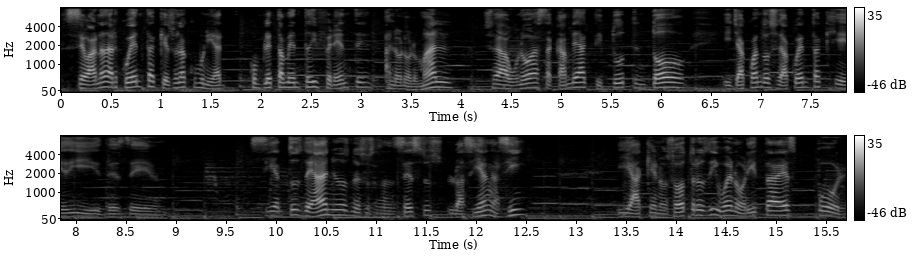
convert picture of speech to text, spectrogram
se van a dar cuenta que es una comunidad completamente diferente a lo normal. O sea, uno hasta cambia de actitud en todo. Y ya cuando se da cuenta que desde cientos de años nuestros ancestros lo hacían así. Y a que nosotros, di, bueno, ahorita es por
